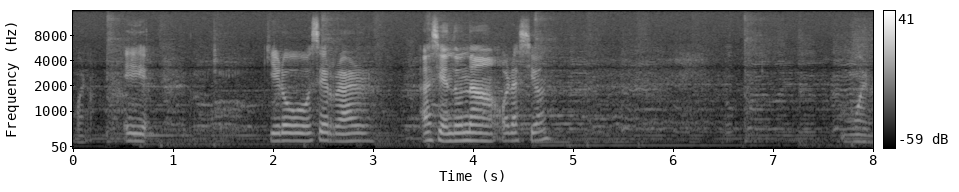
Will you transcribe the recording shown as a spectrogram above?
Bueno, eh, quiero cerrar haciendo una oración. Bueno,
